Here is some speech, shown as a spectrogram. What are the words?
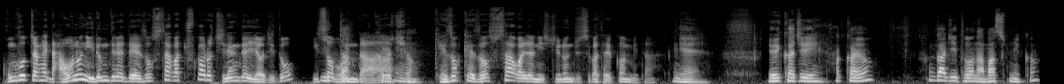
공소장에 나오는 이름들에 대해서 수사가 추가로 진행될 여지도 있어 있다. 보인다. 그렇죠. 계속해서 수사 관련 이슈는 뉴스가 될 겁니다. 예. 여기까지 할까요? 한 가지 더 남았습니까?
